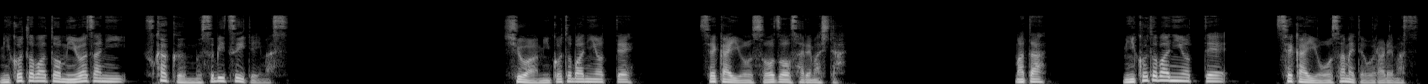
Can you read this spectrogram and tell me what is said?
御言葉と見業に深く結びついています。主は御言葉によって世界を創造されました。また、御言葉によって世界を治めておられます。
